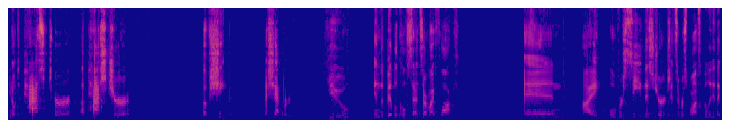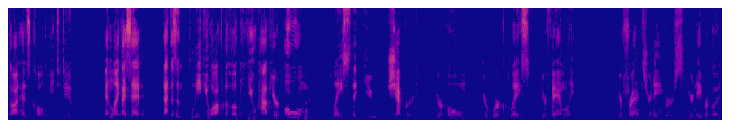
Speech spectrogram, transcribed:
You know, to pasture, a pasture of sheep, a shepherd. You, in the biblical sense, are my flock. And I oversee this church. It's a responsibility that God has called me to do. And like I said, that doesn't leave you off the hook. You have your own place that you shepherd your home, your workplace, your family, your friends, your neighbors, your neighborhood.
